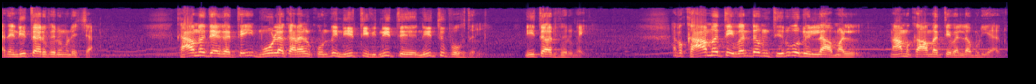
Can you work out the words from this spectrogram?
அதை நீத்தார் பெருமடிச்சா காமதேகத்தை மூலக்கடல் கொண்டு நீத்தி நீத்து நீத்து போகுதல். நீத்தார் பெருமை. அப்போ காமத்தை வென்றவன் திருவருள் இல்லாமல் நாம் காமத்தை வெல்ல முடியாது.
